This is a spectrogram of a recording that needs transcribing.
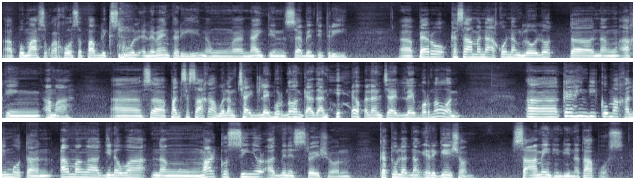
Ah, pumasok ako sa public school elementary noong ah, 1973. Ah, pero kasama na ako ng lolot ah, ng aking ama ah, sa pagsasaka. Walang child labor noon, kadani. Walang child labor noon. Ah, kaya hindi ko makalimutan ang mga ginawa ng Marcos Senior Administration katulad ng irrigation. Sa amin, hindi natapos.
